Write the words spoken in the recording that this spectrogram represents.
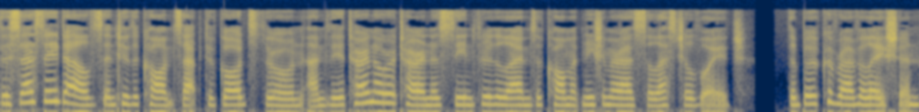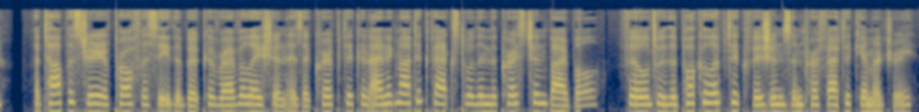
This essay delves into the concept of God's throne and the eternal return as seen through the lens of Comet Nishimura's celestial voyage. The Book of Revelation. A tapestry of prophecy, the Book of Revelation is a cryptic and enigmatic text within the Christian Bible, filled with apocalyptic visions and prophetic imagery.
